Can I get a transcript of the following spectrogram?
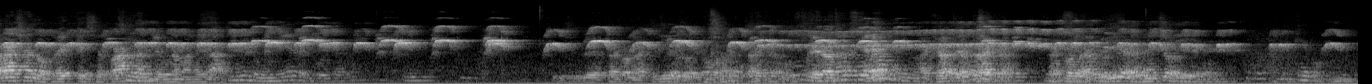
Raya los ve que se rajan de una manera. Si le con la cría, lo. Pero, ¿eh? Acá te ataca. Con la cría, de mucho viene. Qué bonito.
